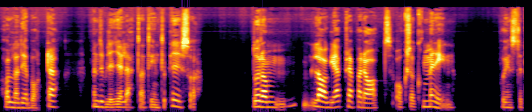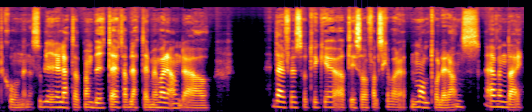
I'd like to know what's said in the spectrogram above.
hålla det borta. Men det blir ju lätt att det inte blir så då de lagliga preparat också kommer in på institutionerna så blir det lätt att man byter tabletter med varandra. Och därför så tycker jag att det i så fall ska vara nolltolerans även där.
